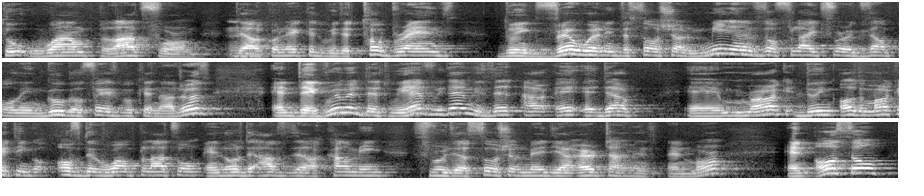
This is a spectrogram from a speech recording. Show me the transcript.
to one platform. They are connected with the top brands, doing very well in the social, millions of likes, for example, in Google, Facebook, and others. And the agreement that we have with them is that are, uh, uh, they are uh, market, doing all the marketing of the one platform and all the apps that are coming through their social media, airtime, and, and more. And also,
